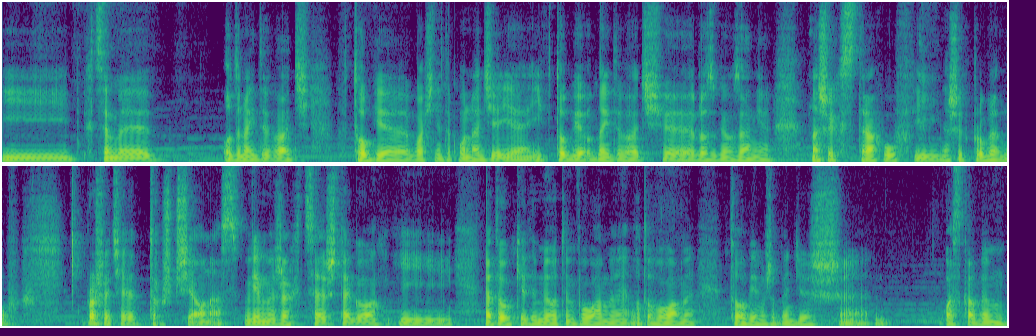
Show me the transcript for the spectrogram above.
i chcemy odnajdywać w Tobie właśnie taką nadzieję i w Tobie odnajdywać e, rozwiązanie naszych strachów i naszych problemów. Proszę Cię, troszcz się o nas. Wiemy, że chcesz tego i dlatego, kiedy my o tym wołamy, o to wołamy, to wiem, że będziesz e, łaskawym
